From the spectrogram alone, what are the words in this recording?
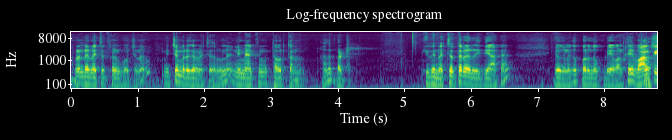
பன்னெண்டு நட்சத்திரங்கள் போச்சுன்னா மிச்சம் இருக்கிற நட்சத்திரங்களை நீ மேக்ஸிமம் தவிர்த்தரணும். அது பெட்டர் இது நட்சத்திர ரீதியாக இவங்களுக்கு பொருந்தக்கூடிய வாழ்க்கை. வாழ்க்கை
